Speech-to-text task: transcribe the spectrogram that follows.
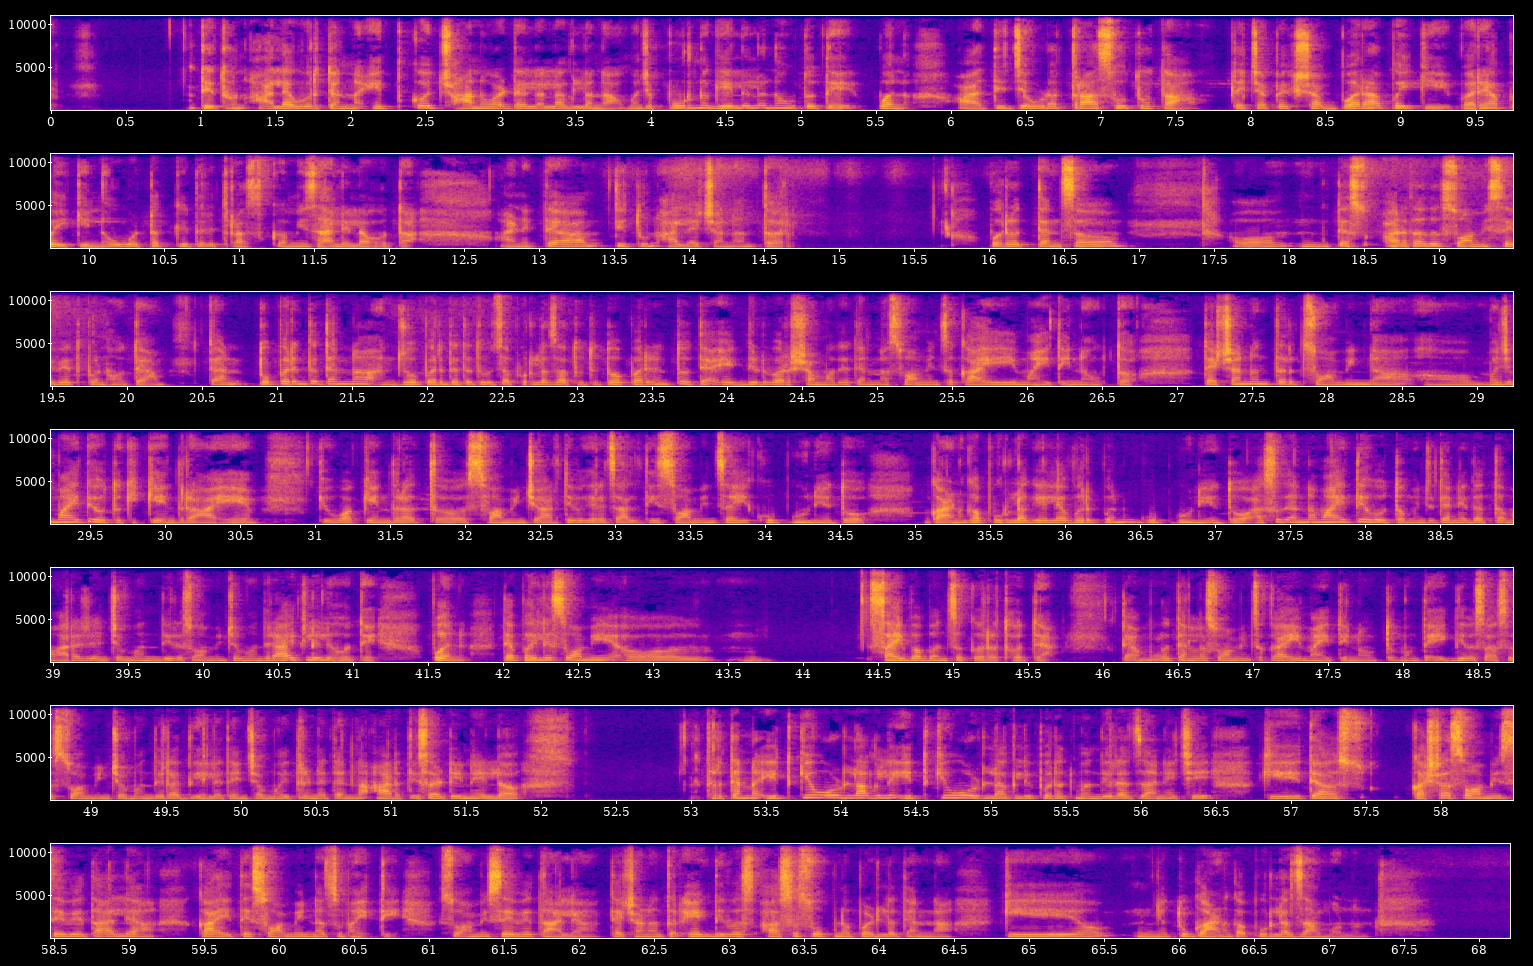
तिथून आल्यावर त्यांना इतकं छान वाटायला लागलं ना. म्हणजे पूर्ण गेलेलं नव्हतं ते पण आधी जेवढा त्रास होत होता त्याच्यापेक्षा बऱ्यापैकी बऱ्यापैकी नव्वद टक्के तरी त्रास कमी झालेला होता. आणि त्या तिथून आल्याच्यानंतर परत त्यांचं त्या अर्थात अर्थातच स्वामी सेवेत पण होत्या. त्या तोपर्यंत त्यांना जोपर्यंत त्या तुळजापूरला जात होते तोपर्यंत त्या एक दीड वर्षामध्ये त्यांना स्वामींचं काहीही माहिती नव्हतं. त्याच्यानंतर स्वामींना म्हणजे माहिती होतं की केंद्र आहे किंवा केंद्रात स्वामींची आरती वगैरे चालते स्वामींचाही खूप गुण येतो. गाणगापूरला गेल्यावर पण खूप गुण येतो असं त्यांना माहिती होतं. म्हणजे त्यांनी दत्त महाराजांचे मंदिर स्वामींचे मंदिर ऐकलेले होते. पण त्या पहिले स्वामी साईबाबांचं करत होत्या. त्यामुळं त्यांना स्वामींचं काही माहिती नव्हतं. मग त्या एक दिवस असंच स्वामींच्या मंदिरात गेल्या. त्यांच्या मैत्रिणी त्यांना आरतीसाठी नेलं. तर त्यांना इतकी ओढ लागली इतकी ओढ लागली परत मंदिरात जाण्याची की त्या कशा स्वामी सेवेत आल्या काय ते स्वामींनाच माहिती. स्वामी सेवेत आल्या. त्याच्यानंतर एक दिवस असं स्वप्न पडलं त्यांना की तू गाणगापूरला जा म्हणून.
